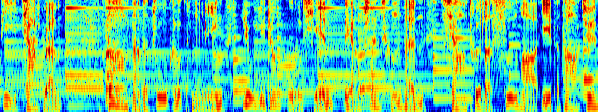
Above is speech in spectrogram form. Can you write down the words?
缔家园，大胆的诸葛孔明用一张古琴两扇城门吓退了司马懿的大军。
